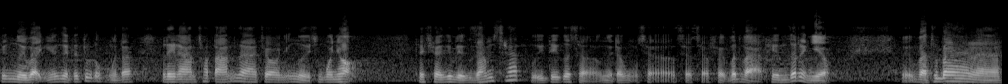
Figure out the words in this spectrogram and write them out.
cái người bệnh người ta tiếp tục người ta lây lan, phát tán ra cho những người xung quanh họ. Thế cho nên cái việc giám sát của y tế cơ sở người ta cũng sẽ sẽ sẽ phải vất vả thêm rất là nhiều và thứ ba là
